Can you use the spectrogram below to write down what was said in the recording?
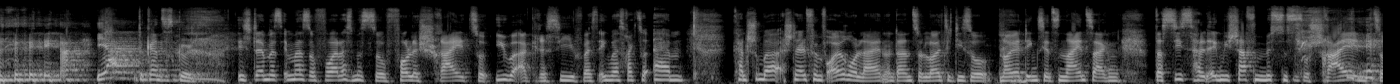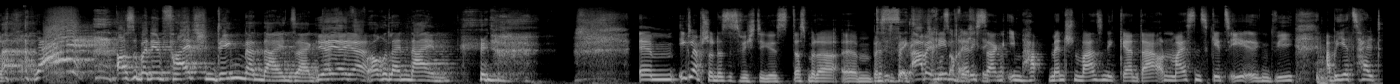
ja, ja, du kannst es gut. Ich stelle mir es immer so vor, dass man so volle schreit, so überaggressiv, weil es irgendwas fragt so, ähm, kannst du mal schnell 5 Euro leihen? Und dann so Leute, die so neuerdings jetzt Nein sagen, dass sie es halt irgendwie schaffen müssen, zu schreien. So. Nein! Auch so bei den falschen Dingen dann Nein sagen. Ja, ja, ja. 5 Euro leihen, nein. Ähm, ich glaube schon, dass es wichtig ist, dass man da. Ähm, Das ist aber ich muss extrem auch ehrlich wichtig. sagen, ihm habt Menschen wahnsinnig gern da und meistens geht's eh irgendwie. Aber jetzt halt,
